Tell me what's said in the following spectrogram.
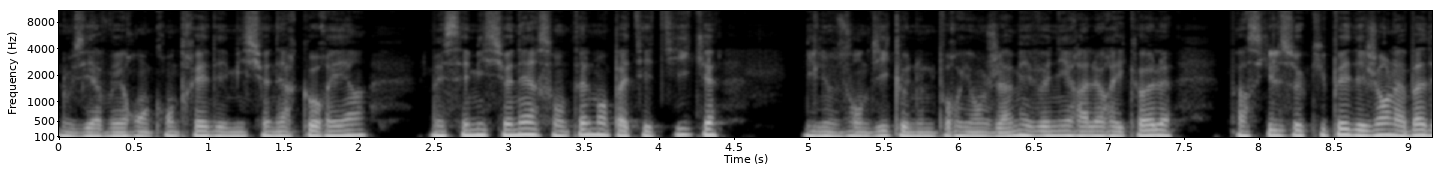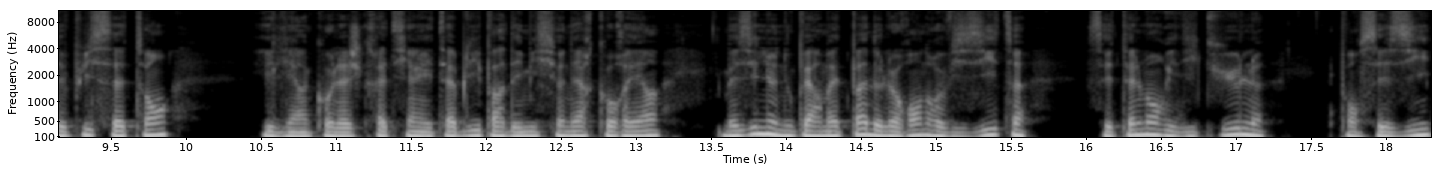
Nous y avons rencontré des missionnaires coréens, mais ces missionnaires sont tellement pathétiques. Ils nous ont dit que nous ne pourrions jamais venir à leur école parce qu'ils s'occupaient des gens là-bas depuis sept ans. Il y a un collège chrétien établi par des missionnaires coréens, mais ils ne nous permettent pas de leur rendre visite. C'est tellement ridicule. Pensez-y,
